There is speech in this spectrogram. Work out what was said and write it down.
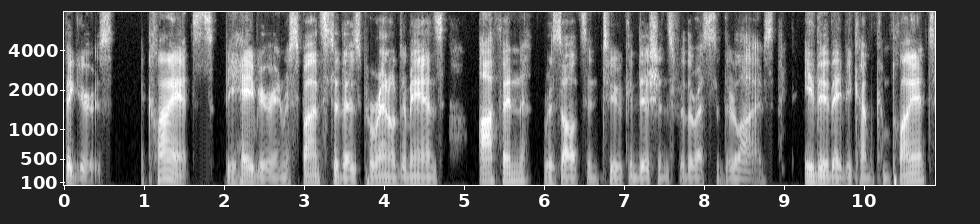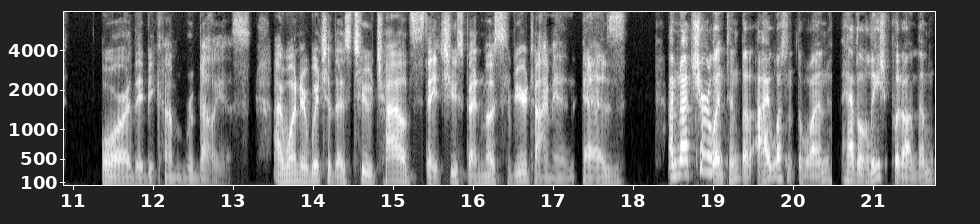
figures. The client's behavior in response to those parental demands often results in two conditions for the rest of their lives. Either they become compliant or they become rebellious. I wonder which of those two child states you spend most of your time in as. I'm not sure, Linton, but I wasn't the one who had a leash put on them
